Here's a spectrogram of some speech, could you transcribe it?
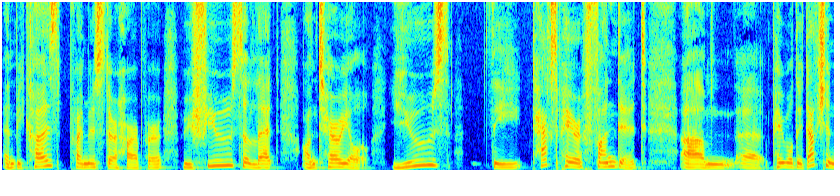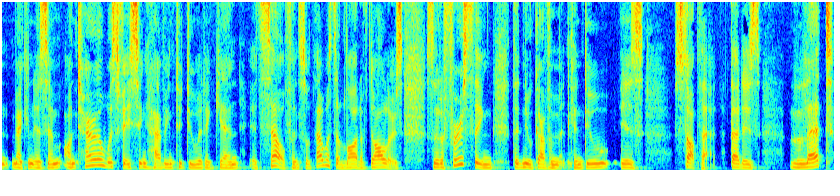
And because Prime Minister Harper refused to let Ontario use the taxpayer funded um, uh, payroll deduction mechanism, Ontario was facing having to do it again itself. And so that was a lot of dollars. So the first thing the new government can do is stop that. That is, let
